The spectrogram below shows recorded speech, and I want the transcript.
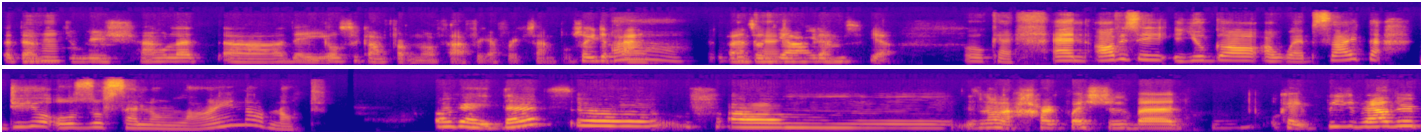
that mm-hmm. the Jewish amulet, uh, they also come from North Africa, for example. So it depends. Oh, it depends okay. on the items. Yeah. Okay. And obviously, you got a website. Do you also sell online or not? Okay, that's uh, um, it's not a hard question, but okay, we rather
